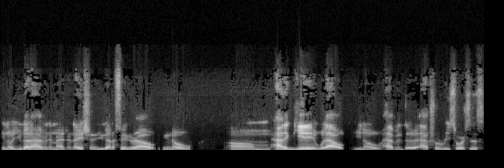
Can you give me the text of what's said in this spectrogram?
you know, you got to have an imagination. You got to figure out, you know, um, how to get it without, you know, having the actual resources,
